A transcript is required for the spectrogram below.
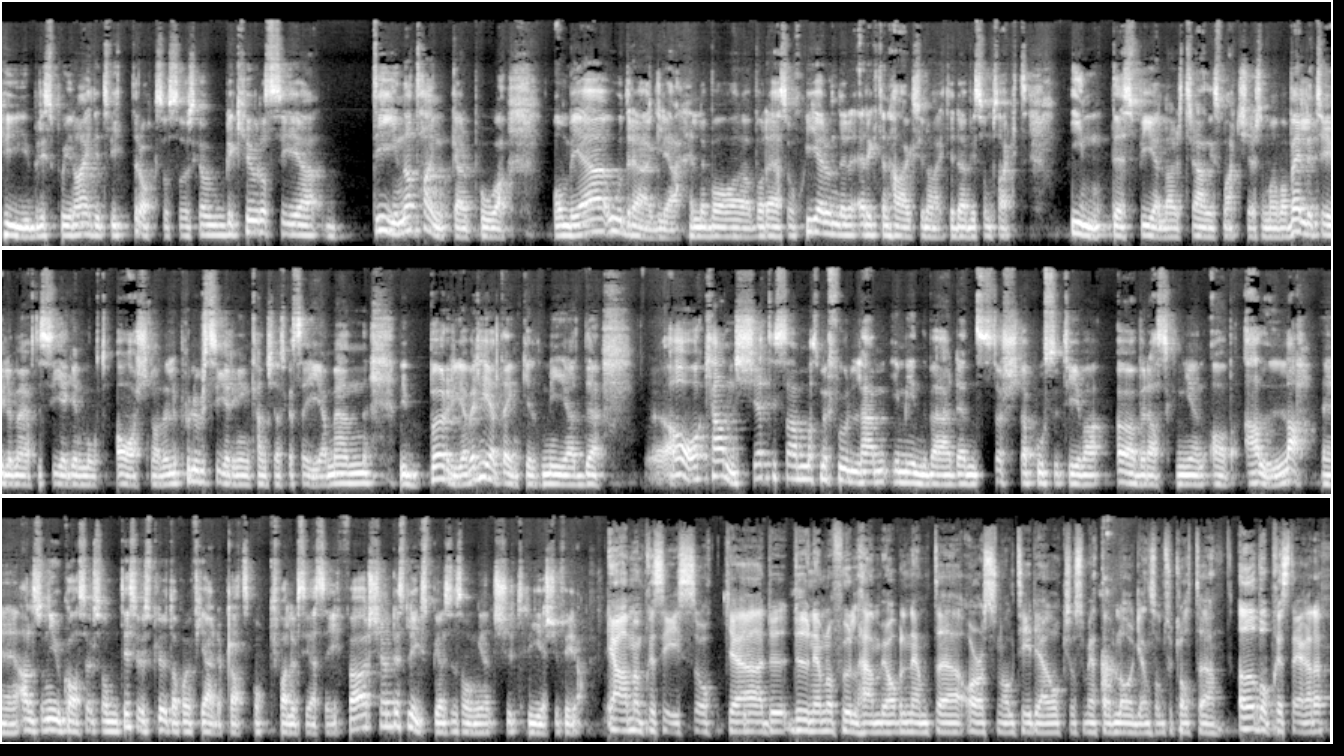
hybris på United Twitter också, så det ska bli kul att se dina tankar på om vi är odrägliga eller vad, vad det är som sker under Erik Ten Hags United där vi som sagt inte spelar träningsmatcher som man var väldigt tydlig med efter segern mot Arsenal, eller pulveriseringen kanske jag ska säga. Men vi börjar väl helt enkelt med Ja, kanske tillsammans med Fulham i min värld den största positiva överraskningen av alla. Eh, alltså Newcastle som till slut slutar på en fjärde plats och kvalificerar sig för Champions League-spel säsongen 23-24. Ja, men precis. Och eh, du, du nämner Fulham. Vi har väl nämnt eh, Arsenal tidigare också som ett av lagen som såklart överpresterade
